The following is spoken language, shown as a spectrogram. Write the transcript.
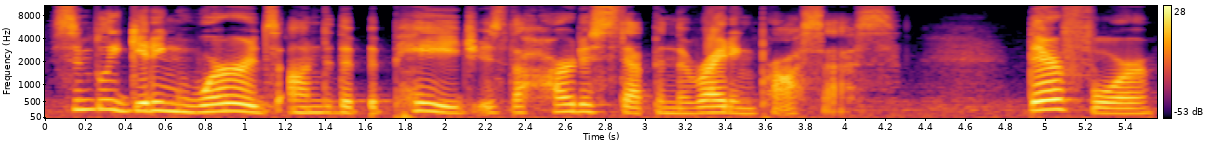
simply getting words onto the page is the hardest step in the writing process. Therefore,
